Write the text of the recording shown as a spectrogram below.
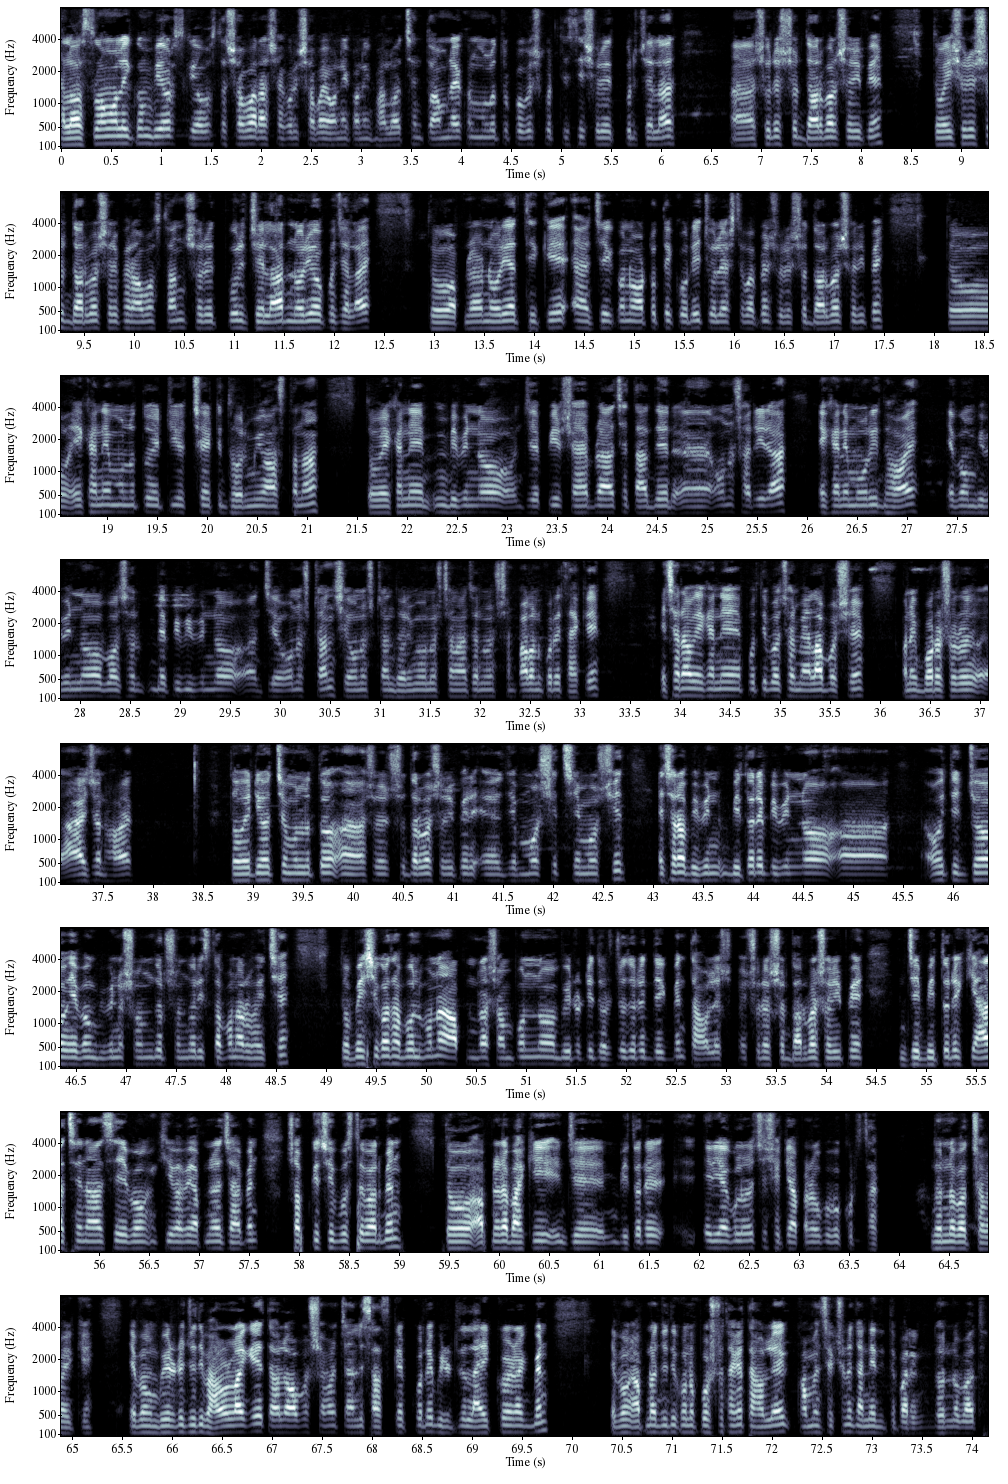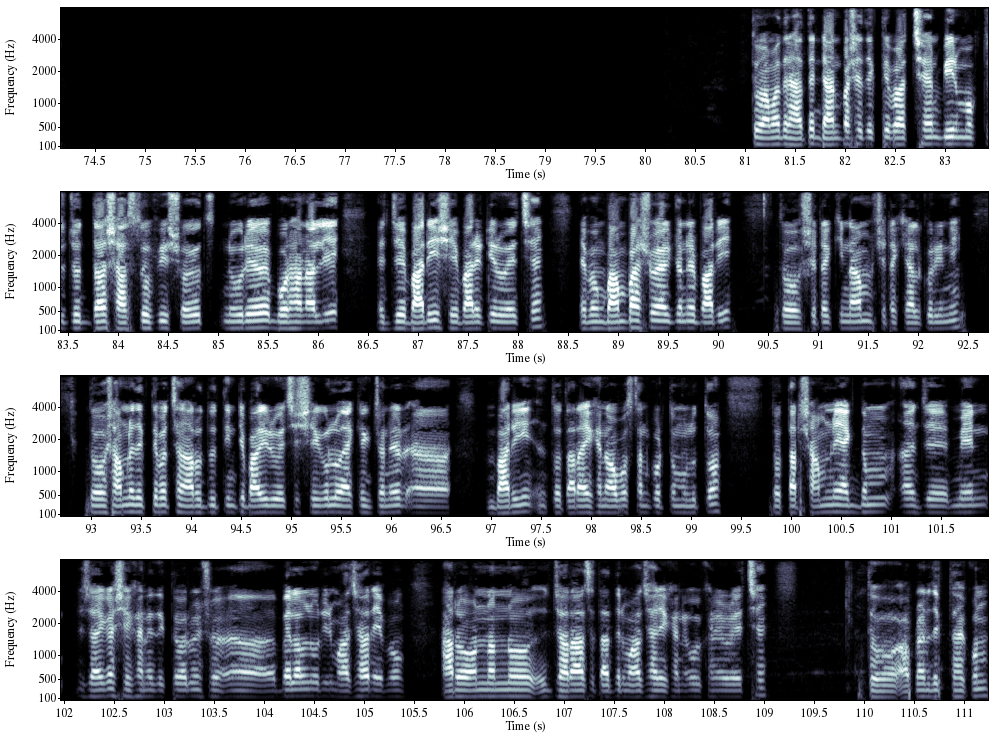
Hello, আসসালামু আলাইকুম viewers, কি অবস্থা সবার? আশা করি সবাই অনেক অনেক ভালো আছেন। তো আমরা এখন মূলত প্রবেশ করতেছি শরীয়তপুর জেলার সুরেশ্বর দরবার শরীফে। তো এই সুরেশ্বর দরবার শরীফের অবস্থান শরীয়তপুর জেলার নড়িয়া উপজেলায়। তো আপনারা নড়িয়া থেকে যে কোনো অটোতে করে চলে আসতে পারবেন সুরেশ্বর দরবার শরীফে। তো এখানে মূলত এটি হচ্ছে একটি ধর্মীয় আস্থানা তো এখানে বিভিন্ন যে পীর সাহেবরা আছে, তাদের অনুসারীরা এখানে মরিদ হয়। এবং বিভিন্ন বছর ব্যাপী বিভিন্ন যে অনুষ্ঠান, সে অনুষ্ঠান, ধর্মীয় অনুষ্ঠান, আচার অনুষ্ঠান পালন করে থাকে। এছাড়াও এখানে প্রতি বছর মেলা বসে, অনেক বড় সড়ো আয়োজন হয়। তো এটি হচ্ছে মূলত দরবার শরীফের যে মসজিদ, সেই মসজিদ। এছাড়াও বিভিন্ন ভিতরে বিভিন্ন ঐতিহ্য এবং বিভিন্ন সুন্দর সুন্দর স্থাপনা রয়েছে। তো বেশি কথা বলব না, আপনারা সম্পূর্ণ ভিডিওটি ধৈর্য ধরে দেখবেন, তাহলে সুরেশ্বর দরবার শরীফের যে ভিতরে কি আছে, না আছে এবং কীভাবে আপনারা যাবেন, সবকিছুই বুঝতে পারবেন। তো আপনারা বাকি যে ভিতরে এরিয়াগুলো রয়েছে, সেটি আপনারা উপভোগ করতে থাকুন ধন্যবাদ সবাইকে। এবং ভিডিওটি যদি ভালো লাগে, তাহলে অবশ্যই আমার চ্যানেলটি সাবস্ক্রাইব করে ভিডিওটিতে লাইক করে রাখবেন। এবং আপনার যদি কোনো প্রশ্ন থাকে, তাহলে কমেন্ট সেকশনে জানিয়ে দিতে পারেন। ধন্যবাদ। তো আমাদের হাতের ডান পাশে দেখতে পাচ্ছেন বীর মুক্তিযোদ্ধা স্বাস্থ্য সৈয়দ নূরে বোরহান আলী যে বাড়ি, সেই বাড়িটি রয়েছে এবং বাম পাশেও একজনের বাড়ি। তো সেটা কি নাম? সেটা খেয়াল করিনি। তো সামনে দেখতে পাচ্ছেন আরও দুই, তিনটি বাড়ি রয়েছে, সেগুলো এক একজনের বাড়ি। তো তারা এখানে অবস্থান করতো মূলত। তো তার সামনে একদম যে মেন জায়গা, সেখানে দেখতে পারবেন বেলাল নুরির মাঝার এবং আরও অন্যান্য যারা আছে তাদের মাঝার এখানে ওইখানে রয়েছে। তো আপনারা দেখতে থাকুন।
